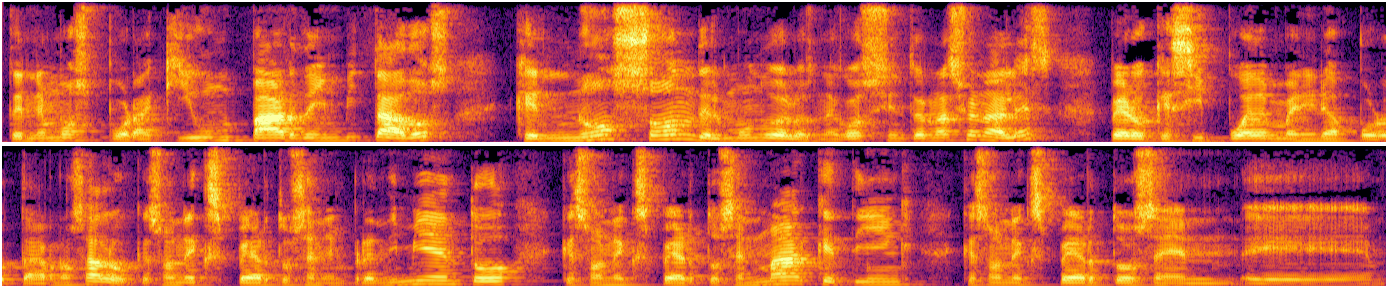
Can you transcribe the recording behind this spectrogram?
tenemos por aquí un par de invitados que no son del mundo de los negocios internacionales, pero que sí pueden venir a aportarnos algo, que son expertos en emprendimiento, que son expertos en marketing, que son expertos en eh,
